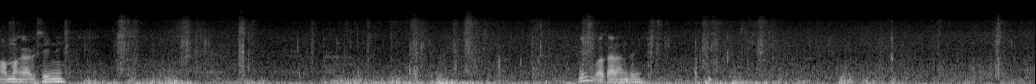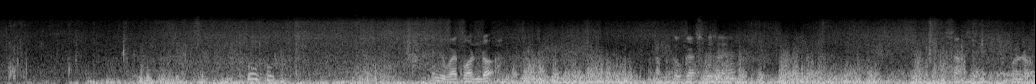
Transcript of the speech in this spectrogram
Mama nggak ke sini. Ini bakaran tadi Juga pondok. Ada petugas biasanya. Bisa pondok.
